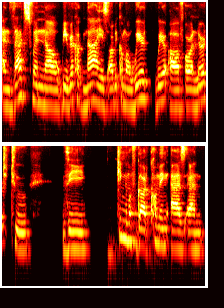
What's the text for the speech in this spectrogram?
And that's when now we recognize or become aware, aware of or alert to the kingdom of God coming as an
